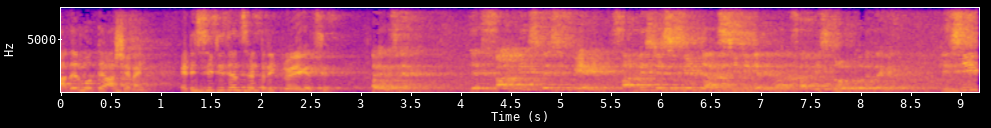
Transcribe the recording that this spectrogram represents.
তাদের মধ্যে আসে নাই। এটি সিটিজেন সেন্টারিক রয়ে গেছে। যে সার্ভিস রেসিপিয়েন্ট সার্ভিস রেসিপিয়েন্ট যারা সিটিজেন যারা সার্ভিস গ্রহণ করে থাকে রিসিভ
